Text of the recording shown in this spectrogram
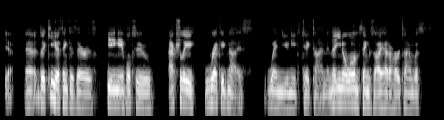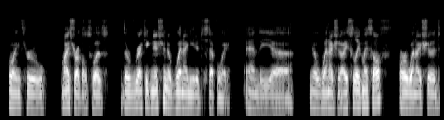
Yeah. Uh, the key I think is there is being able to actually recognize when you need to take time. And that you know one of the things I had a hard time with going through my struggles was the recognition of when I needed to step away and the uh you know when I should isolate myself or when I should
